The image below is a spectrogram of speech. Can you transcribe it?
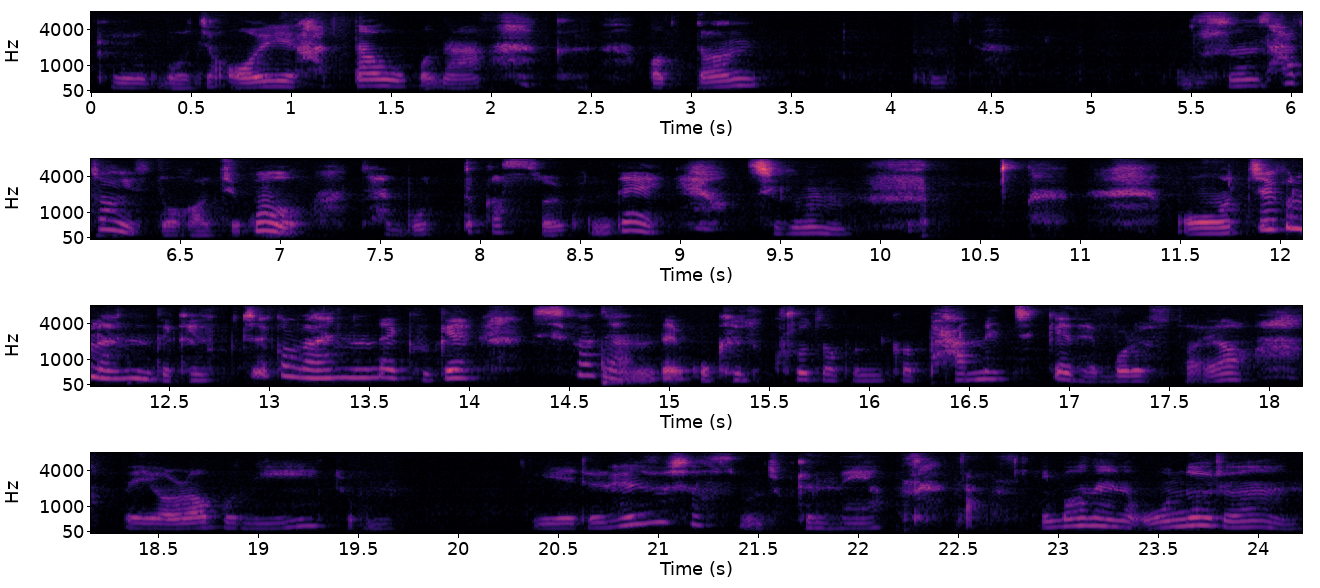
그 뭐지 어디 갔다 오거나 그 어떤 무슨 사정이 있어가지고 잘 못 갔어요. 근데 지금 어, 찍으려 했는데, 계속 찍으려 했는데, 그게 시간이 안 되고, 계속 그러다 보니까 밤에 찍게 돼버렸어요. 네, 여러분이 좀 이해를 해주셨으면 좋겠네요. 자, 이번에는 오늘은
